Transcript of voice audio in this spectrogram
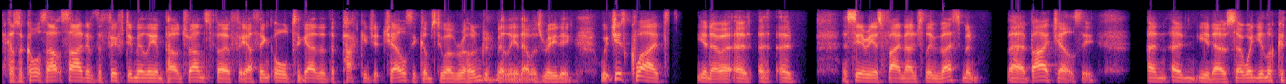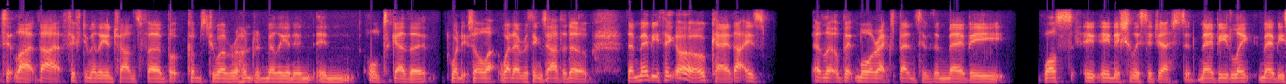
because of course outside of the 50 million pound transfer fee i think altogether the package at chelsea comes to over 100 million i was reading which is quite you know a, a, a serious financial investment uh, by Chelsea. And and you know, so when you look at it like that, 50 million transfer, but comes to over 100 million in in altogether when it's all when everything's added up, then maybe you think, oh, okay, that is a little bit more expensive than maybe was initially suggested. Maybe link, maybe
